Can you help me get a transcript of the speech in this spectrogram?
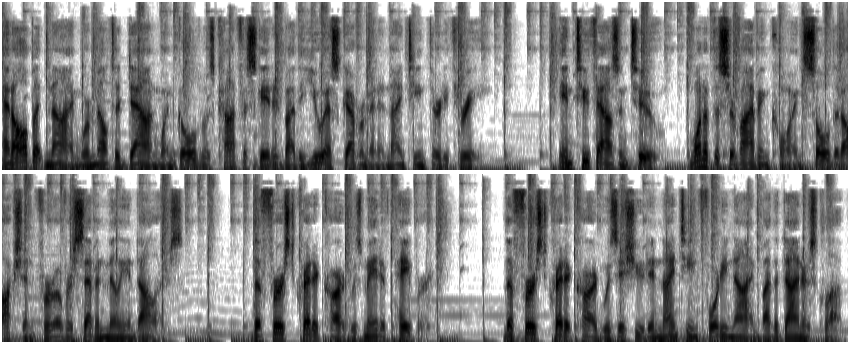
and all but 9 were melted down when gold was confiscated by the US government in 1933. In 2002, one of the surviving coins sold at auction for over $7 million. The first credit card was made of paper. The first credit card was issued in 1949 by the Diners Club.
